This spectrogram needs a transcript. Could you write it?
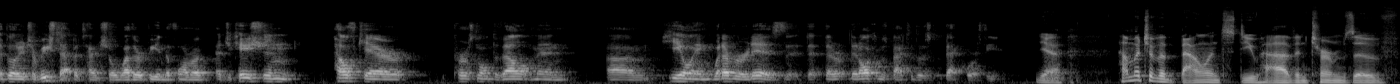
ability to reach that potential, whether it be in the form of education, healthcare, personal development, um, healing, whatever it is, that, that, that all comes back to those that core theme. Yeah. How much of a balance do you have in terms of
